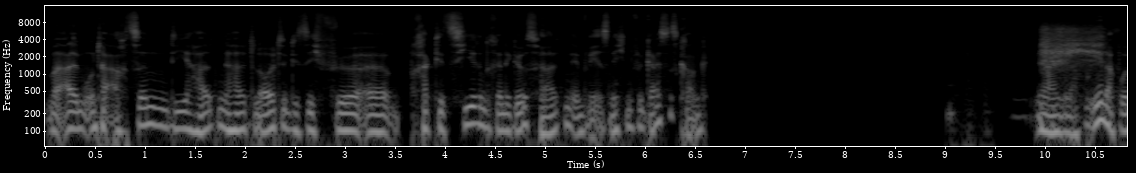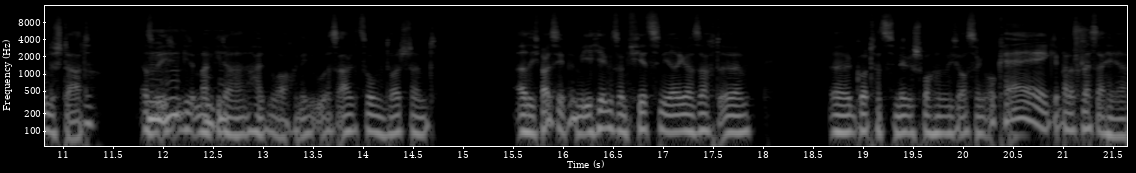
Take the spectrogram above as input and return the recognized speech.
bei allem unter 18, die halten halt Leute, die sich für äh, praktizierend religiös halten, im Wesentlichen für geisteskrank. Ja, je nach, je nach Bundesstaat. Also mhm. ich bin mal mhm. wieder halt nur auch in den USA gezogen, in Deutschland. Also ich weiß nicht, wenn mir irgend so ein 14-Jähriger sagt, äh, äh, Gott hat zu mir gesprochen, würde ich auch sagen, okay, gib mal das Messer her.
